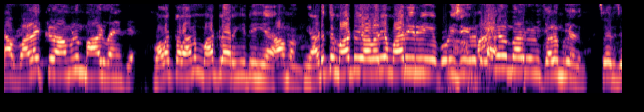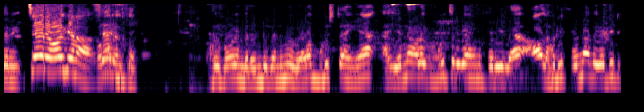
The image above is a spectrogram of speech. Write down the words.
நான் வளர்க்கலாம்னு மாடு வாங்கிட்டேன். வளர்க்கலான்னு மாட்டுல இறங்கிட்டீங்க. ஆமாங்க. நீங்க அடுத்த மாட்டு வியாபாரியா மாறிடுவீங்க கூடிய சீக்கிரத்துல. மாடு மாடுன்னு சொல்ல முடியாதுங்க சரி சரி. சரி ஓகேண்ணா. சரிங்க. சார். அது போக இந்த ரெண்டு கண்ணுமே விலை முடிச்சிட்டாங்க. என்ன விலைக்கு முடிச்சிருக்காங்கன்னு தெரியல. ஆள் அப்படி கொண்டாந்து கட்டிட்டு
